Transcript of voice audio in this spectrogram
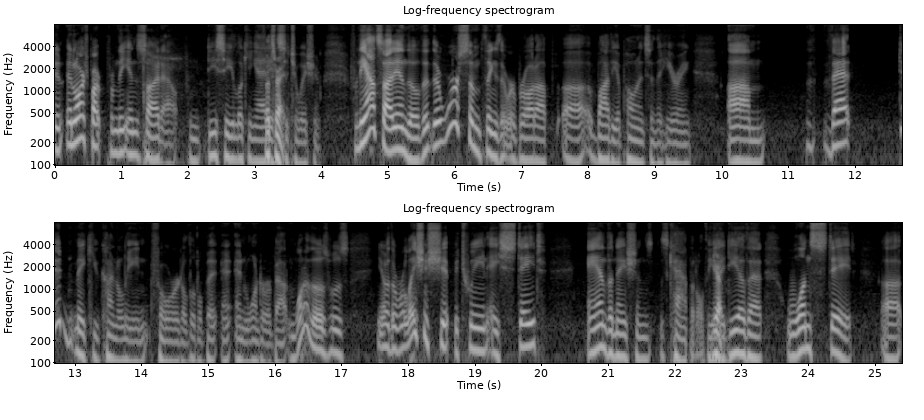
in, in large part from the inside out, from DC looking at That's its right. situation. From the outside in, though, th- there were some things that were brought up uh, by the opponents in the hearing um, that did make you kind of lean forward a little bit and, and wonder about. And one of those was, you know, the relationship between a state and the nation's capital. The Yep. idea that one state uh,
